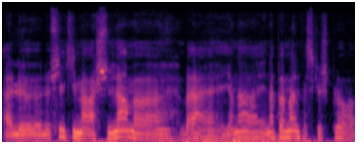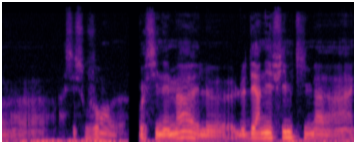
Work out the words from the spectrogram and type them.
Ah, le, film qui m'arrache une larme, euh, bah, il y en a, y en a pas mal parce que je pleure euh, assez souvent euh, au cinéma. Le, dernier film qui m'a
